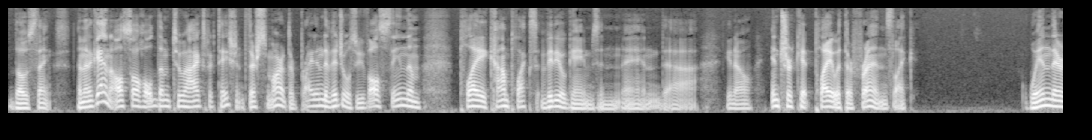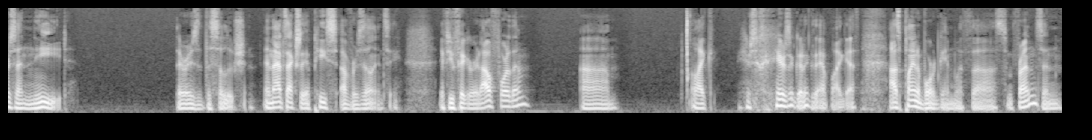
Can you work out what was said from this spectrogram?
those things. And then again, also hold them to high expectations. They're smart, they're bright individuals. You've all seen them play complex video games and and uh, you know intricate play with their friends. Like when there's a need, there is the solution, and that's actually a piece of resiliency. If you figure it out for them, um, like here's here's a good example, I guess. I was playing a board game with uh, some friends, and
